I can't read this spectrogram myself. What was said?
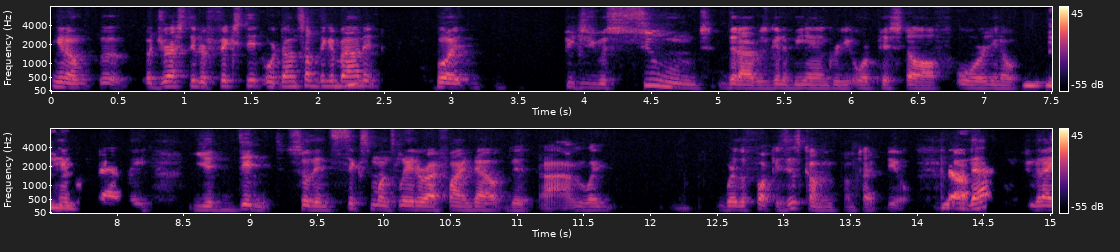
you know, uh, addressed it or fixed it or done something about it, but because you assumed that I was going to be angry or pissed off or you know mm-hmm. badly, you didn't. So then six months later, I find out that I'm like, where the fuck is this coming from? Type deal. Yeah. That that I,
